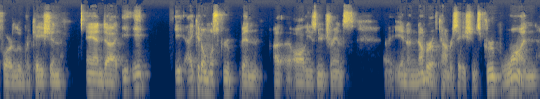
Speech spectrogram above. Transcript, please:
for lubrication and uh, it, it, i could almost group in uh, all these nutrients uh, in a number of conversations. Group one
